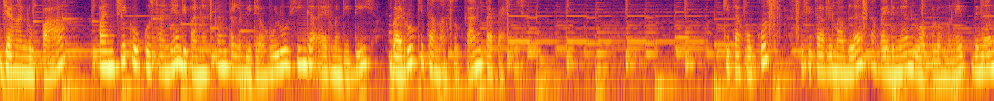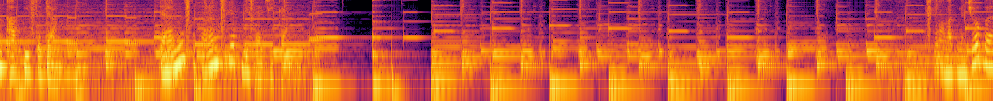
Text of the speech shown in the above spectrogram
Jangan lupa, panci kukusannya dipanaskan terlebih dahulu hingga air mendidih, baru kita masukkan pepesnya. Kita kukus sekitar 15 sampai dengan 20 menit dengan api sedang dan sekarang siap disajikan. Selamat mencoba!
